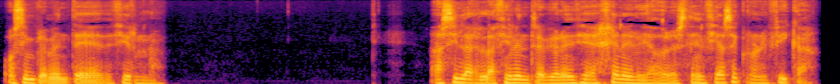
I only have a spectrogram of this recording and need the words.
o simplemente decir no. Así la relación entre violencia de género y adolescencia se cronifica.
